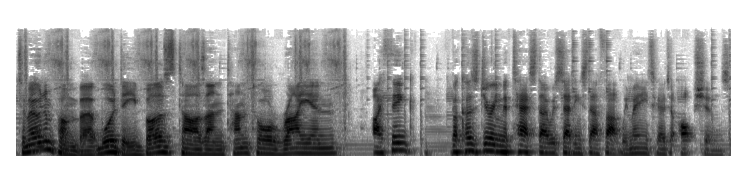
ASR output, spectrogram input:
Timon and Pumbaa, Woody, Buzz, Tarzan, Tantor, Ryan. I think because during the test I was setting stuff up, we may need to go to options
